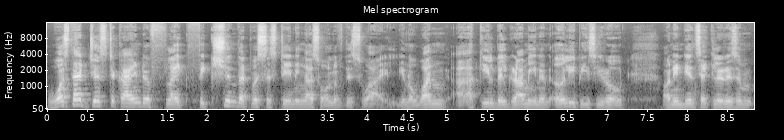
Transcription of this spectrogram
was that just a kind of like fiction that was sustaining us all of this while? You know, one uh, Akeel Bilgrami in an early piece he wrote on Indian secularism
